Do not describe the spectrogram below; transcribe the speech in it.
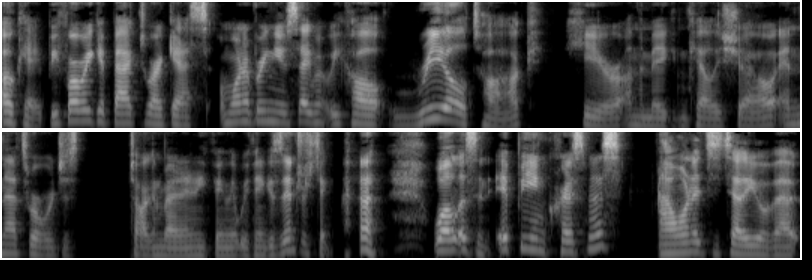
Okay, before we get back to our guests, I want to bring you a segment we call Real Talk here on The Megyn Kelly Show. And that's where we're just talking about anything that we think is interesting. well, listen, it being Christmas, I wanted to tell you about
